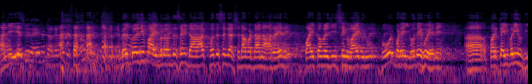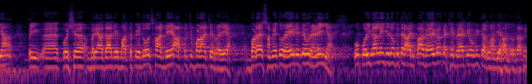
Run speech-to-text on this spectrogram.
ਹਾਂਜੀ ਇਸ ਵੀ ਰਹੇ ਨੇ ਡਾਲੇ ਨੇ ਬਿਲਕੁਲ ਜੀ ਭਾਈ ਬਲਵੰਤ ਸਿੰਘ ਡਾਲਾ ਖੁਦ ਸੰਘਰਸ਼ ਦਾ ਵੱਡਾ ਨਾਂ ਰਹੇ ਨੇ। ਭਾਈ ਕਮਲਜੀਤ ਸਿੰਘ ਵਾਹਿਗੁਰੂ ਹੋਰ ਬੜੇ ਯੋਧੇ ਹੋਏ ਨੇ। ਪਰ ਕਈ ਵਾਰੀ ਹੁੰਦੀਆਂ ਵੀ ਕੁਝ ਮਰਿਆਦਾ ਦੇ ਮਤਭੇਦ, ਉਹ ਸਾਡੇ ਆਪ ਚ ਬੜਾ ਚਿਰ ਰਹੇ ਆ। ਬੜਾ ਸਮੇਂ ਤੋਂ ਰਹੇ ਨੇ ਤੇ ਉਹ ਰਹਿਣੇ ਹੀ ਆ। ਉਹ ਕੋਈ ਗੱਲ ਨਹੀਂ, ਜਦੋਂ ਕਿਤੇ ਰਾਜ ਭਾਗ ਆਏਗਾ, ਇਕੱਠੇ ਬਹਿ ਕੇ ਉਹ ਵੀ ਕਰ ਲਾਂਗੇ ਹੱਲ ਉਹਦਾ ਵੀ।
